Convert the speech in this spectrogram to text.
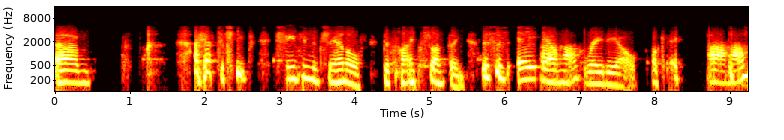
um, I have to keep changing the channels to find something. This is AM uh-huh. radio, okay? Uh huh.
